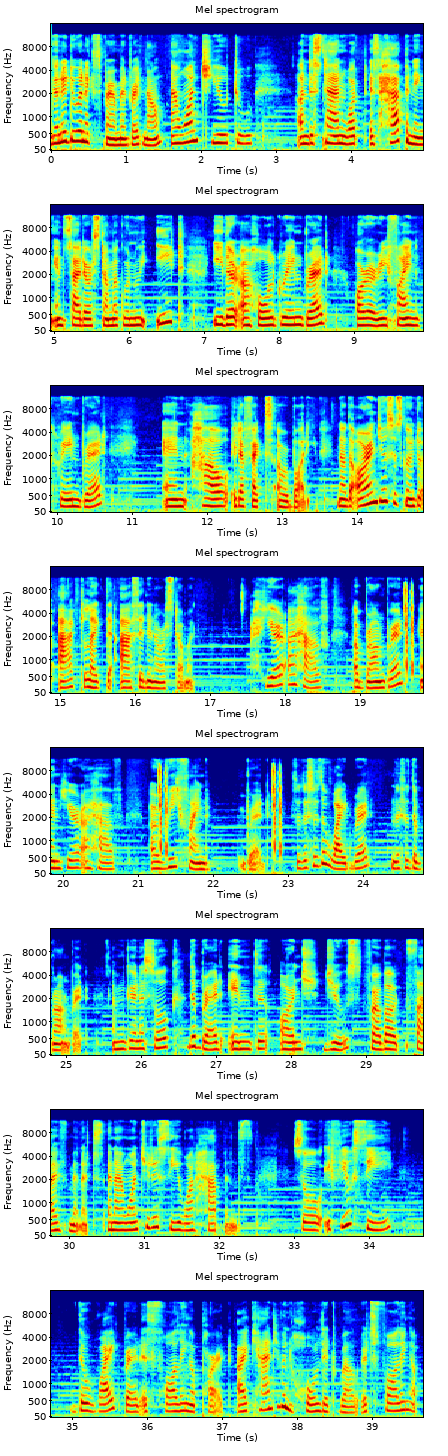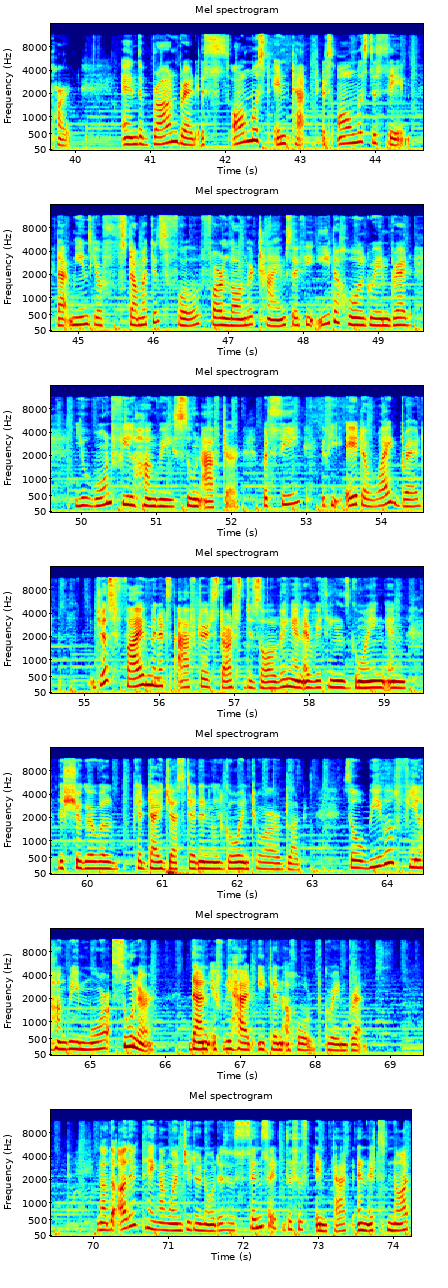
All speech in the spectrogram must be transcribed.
going to do an experiment right now. I want you to understand what is happening inside our stomach when we eat either a whole grain bread or a refined grain bread and how it affects our body. Now the orange juice is going to act like the acid in our stomach. Here I have a brown bread and here I have a refined bread. So this is the white bread, this is the brown bread. I'm gonna soak the bread in the orange juice for about five minutes and I want you to see what happens. So if you see the white bread is falling apart, I can't even hold it well, it's falling apart. And the brown bread is almost intact, it's almost the same. That means your stomach is full for a longer time. So if you eat a whole grain bread, you won't feel hungry soon after. But see, if you ate a white bread, just five minutes after it starts dissolving and everything is going and the sugar will get digested and will go into our blood. So we will feel hungry more sooner than if we had eaten a whole grain bread. Now the other thing I want you to notice is since it, this is intact and it's not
